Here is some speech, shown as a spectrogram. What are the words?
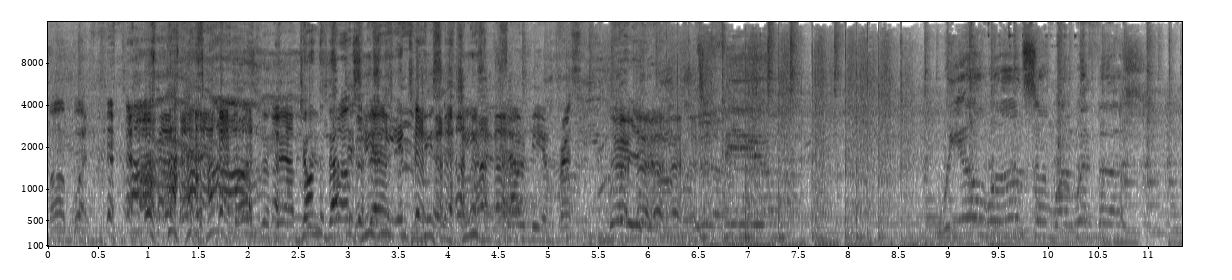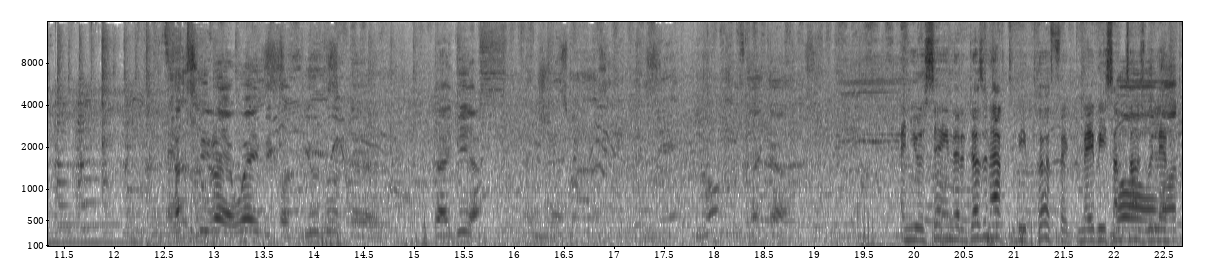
Bob what? John the Baptist usually introduces Jesus. That would be impressive. there you go. We all want someone with us. It has to be right away because you lose the, the idea. Uh, you know, it's like a, And you were saying that it doesn't have to be perfect. Maybe sometimes we let not to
